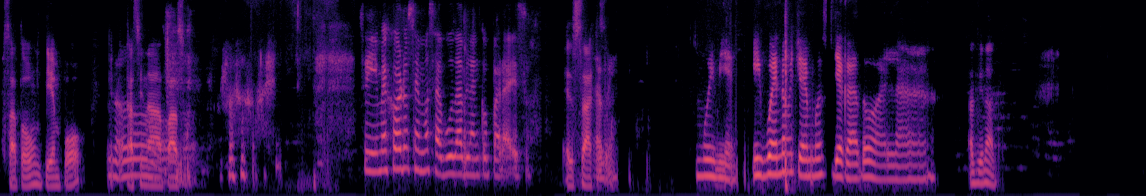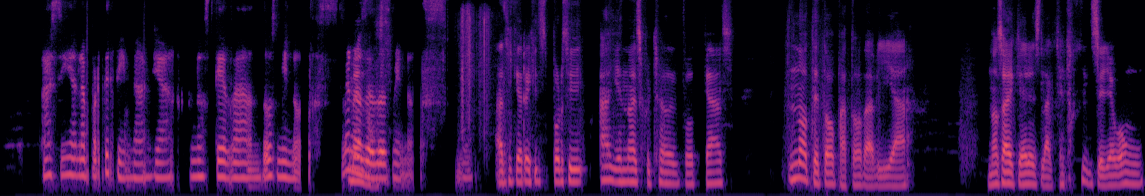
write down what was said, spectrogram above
o sea, todo un tiempo, casi nada pasa. Sí, mejor usemos a Buda blanco para eso. Exacto. Muy bien. Y bueno, ya hemos llegado a la, Al final. Así, a la parte final ya nos quedan dos minutos, menos, de dos minutos. Así que, Regis, por si alguien no ha escuchado el podcast, no te topa todavía, no sabe que eres la que se llevó un,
